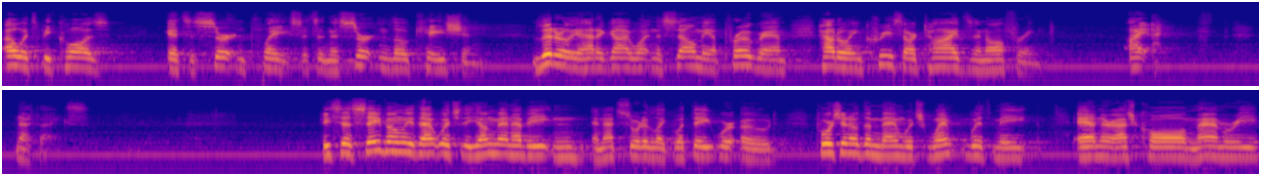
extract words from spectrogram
oh, it's because it's a certain place, it's in a certain location. Literally, I had a guy wanting to sell me a program how to increase our tithes and offering. I, no thanks. He says, Save only that which the young men have eaten, and that's sort of like what they were owed. Portion of the men which went with me, Adner, Eshcol, Mamre,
